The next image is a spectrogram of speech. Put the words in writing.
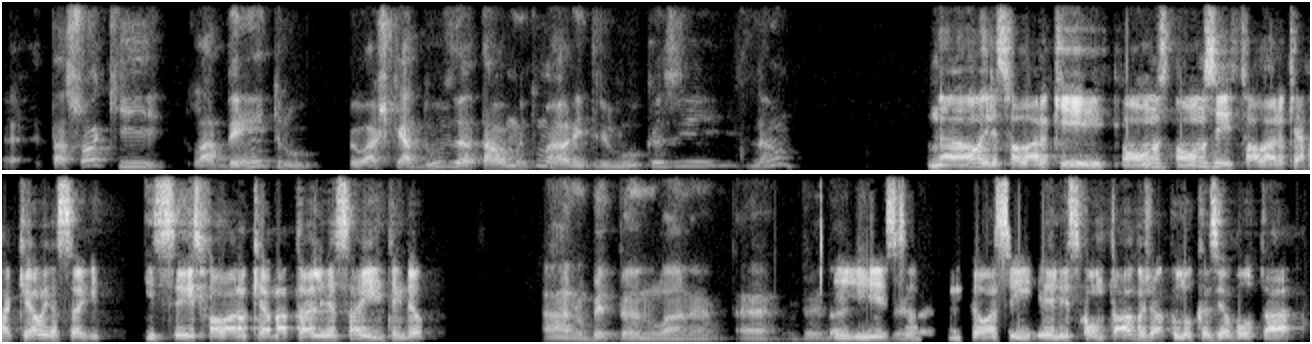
é, tá só aqui. Lá dentro, eu acho que a dúvida estava muito maior entre Lucas e. Não. Não, eles falaram que 11, 11 falaram que a Raquel ia sair e seis falaram que a Natália ia sair, entendeu? Ah, no Betano lá, né? É, verdade. Isso. verdade. Então, assim, eles contavam já que o Lucas ia voltar,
